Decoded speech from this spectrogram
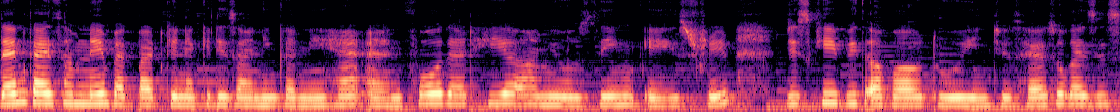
देन गाइज़ हमने बैक पार्ट के नेक की डिज़ाइनिंग करनी है and for that here I am using a strip जिसकी विथ अबाउट टू इंचज़ है. सो गाइज़ इस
